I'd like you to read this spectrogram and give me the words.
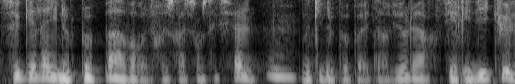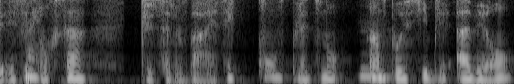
Ce gars-là, il ne peut pas avoir une frustration sexuelle, mm. donc il ne peut pas être un violeur. C'est ridicule, et c'est pour ça que ça nous paraissait complètement mm. impossible et aberrant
